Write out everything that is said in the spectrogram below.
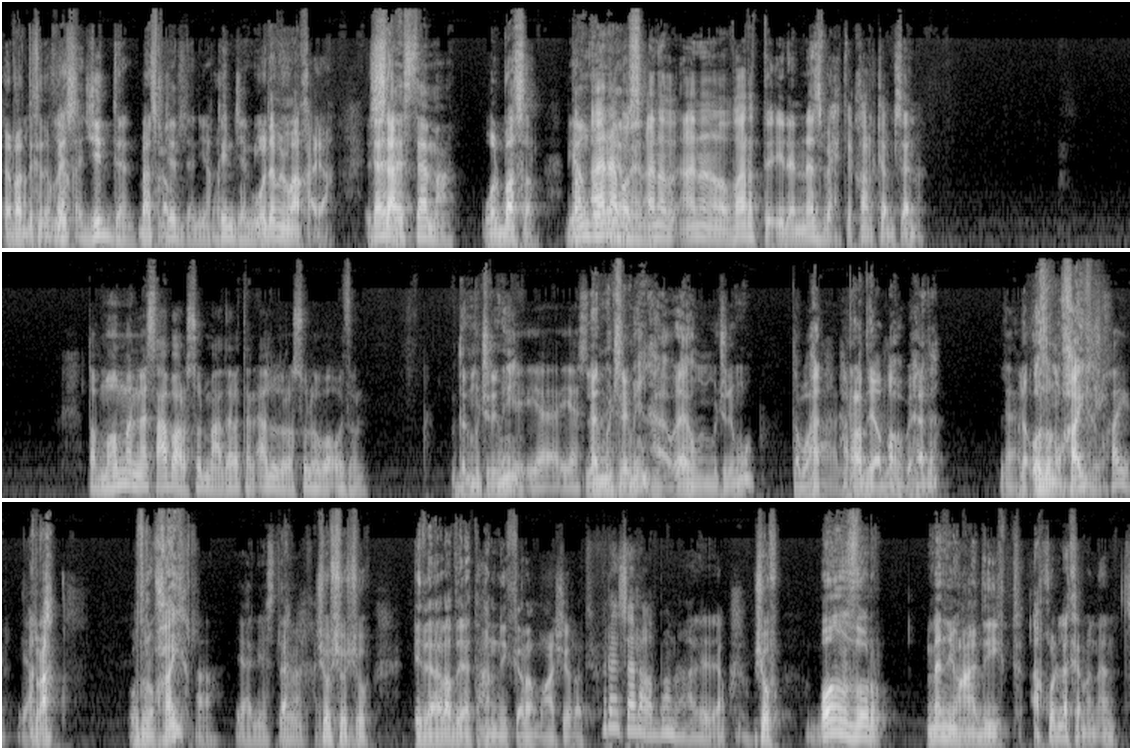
الرد كده كويس يق... جدا. بس خلاص. جدا. يقين جميل. وده من واقع يعني. السمع. السمع. والبصر. ينظر أنا بص؟ أنا أنا نظرت إلى الناس باحتقار كم سنة؟ طب ما هم الناس عابوا على الرسول معذرة. قالوا الرسول هو أذن. ده المجرمين. يا يا لا المجرمين. هؤلاء هم المجرمون. طب وهل آه، هل. رضي الله بهذا؟ لا. على أذن خير. خير يعني. أذن خير. آه يعني يسلم لا الخير. شوف شوف شوف. إذا رضيت عني كرام عشيرتي فلا زال غضبان علي. اليوم شوف انظر من يعاديك أقول لك من أنت.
